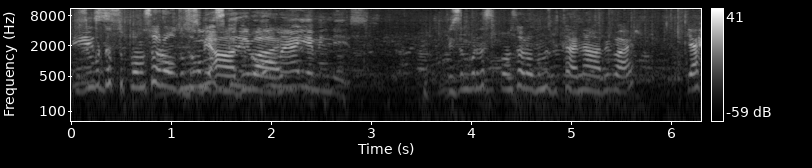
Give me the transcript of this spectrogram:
Bizim Biz burada sponsor olduğumuz bir abi var. olmaya yeminliyiz. Bizim burada sponsor olduğumuz bir tane abi var. Gel.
